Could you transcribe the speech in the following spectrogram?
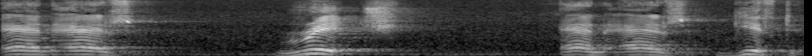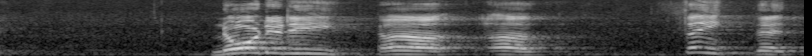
and as rich and as gifted. Nor did he uh, uh, think that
